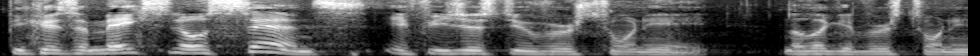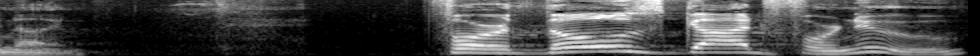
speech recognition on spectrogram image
because it makes no sense if you just do verse 28. Now look at verse 29. For those God foreknew,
